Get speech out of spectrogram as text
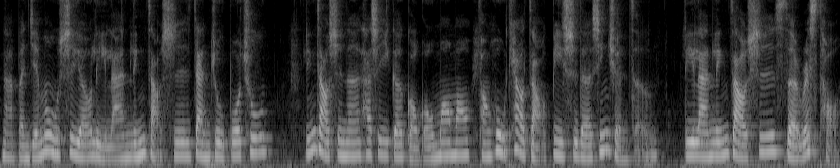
那本节目是由李兰林早师赞助播出。林早师呢，它是一个狗狗、猫猫防护跳蚤避虱的新选择。李兰林早师 s i r i s t o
